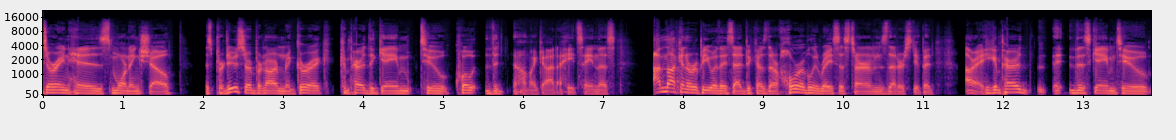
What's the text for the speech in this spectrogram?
During his morning show, his producer Bernard McGurk compared the game to quote the. Oh my god, I hate saying this. I'm not going to repeat what they said because they're horribly racist terms that are stupid. All right, he compared this game to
